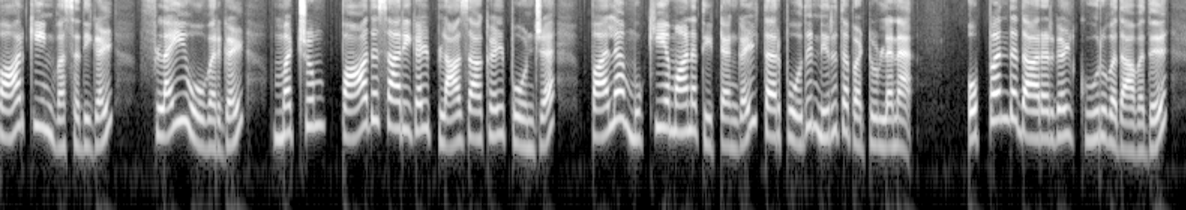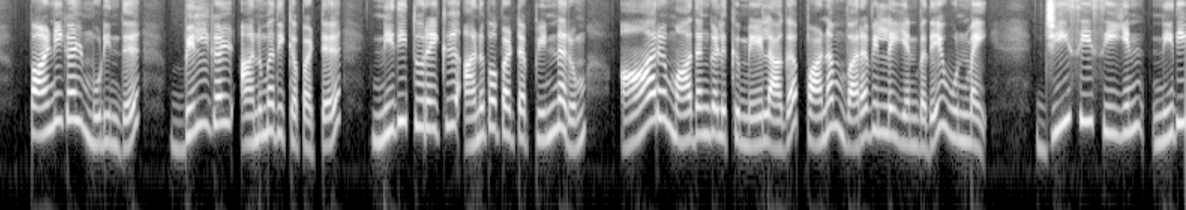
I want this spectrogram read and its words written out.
பார்க்கிங் வசதிகள் ஃப்ளை ஓவர்கள் மற்றும் பாதசாரிகள் பிளாசாக்கள் போன்ற பல முக்கியமான திட்டங்கள் தற்போது நிறுத்தப்பட்டுள்ளன. ஒப்பந்ததாரர்கள் கூறுவதாவது பணிகள் முடிந்து பில்கள் அனுமதிக்கப்பட்டு நிதித்துறைக்கு அனுப்பப்பட்ட பின்னரும் ஆறு மாதங்களுக்கு மேலாக பணம் வரவில்லை என்பதே உண்மை. ஜிசிசியின் நிதி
